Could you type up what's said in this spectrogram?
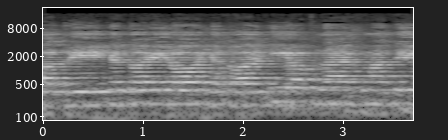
Πατρί και το Υιό και το Αγίο Πνεύματι,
